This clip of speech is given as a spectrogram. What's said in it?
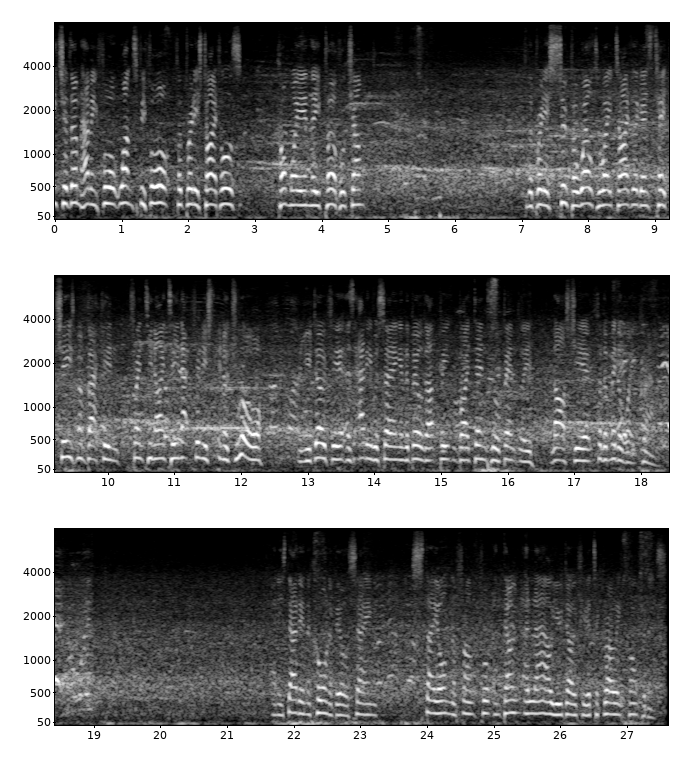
Each of them having fought once before for British titles. Conway in the purple chump for the British super welterweight title against Ted Cheeseman back in 2019. That finished in a draw. And Udofia, as Addy was saying in the build-up, beaten by Denzel Bentley last year for the middleweight crown. And his dad in the corner, Bill, saying, stay on the front foot and don't allow Udofia to grow in confidence.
